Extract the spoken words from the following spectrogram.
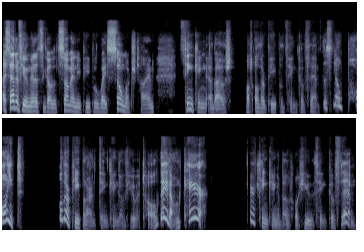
I said a few minutes ago that so many people waste so much time thinking about what other people think of them. There's no point. Other people aren't thinking of you at all. They don't care. They're thinking about what you think of them.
